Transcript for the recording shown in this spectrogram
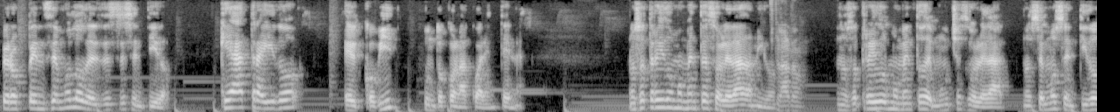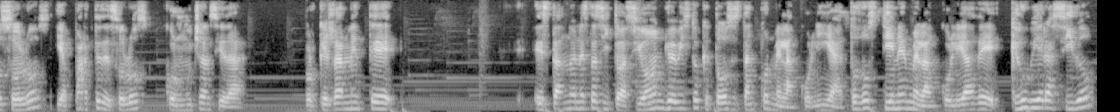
pero pensémoslo desde este sentido. ¿Qué ha traído el COVID junto con la cuarentena? Nos ha traído un momento de soledad, amigo. Claro. Nos ha traído un momento de mucha soledad. Nos hemos sentido solos y aparte de solos, con mucha ansiedad. Porque realmente, estando en esta situación, yo he visto que todos están con melancolía. Todos tienen melancolía de qué hubiera sido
